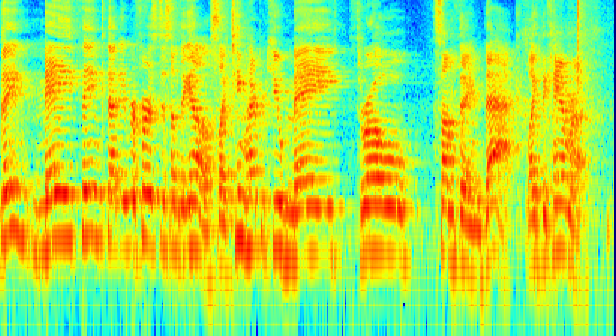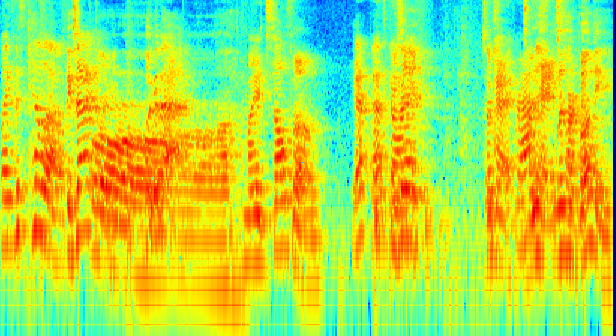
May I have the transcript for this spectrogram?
They may think that it refers to something else, like Team Hypercube may throw something back, like the camera. Like this pillow. Exactly. Look at that. My cell phone. Yep, that's Be gone. safe. It's okay. wrap It's it. This okay. It's little carpet. bunny.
